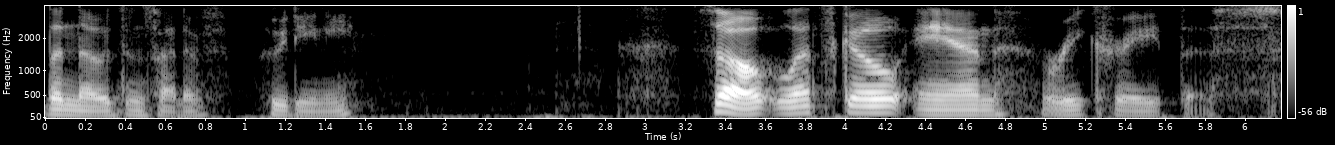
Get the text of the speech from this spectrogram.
the nodes inside of Houdini. So let's go and recreate this.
